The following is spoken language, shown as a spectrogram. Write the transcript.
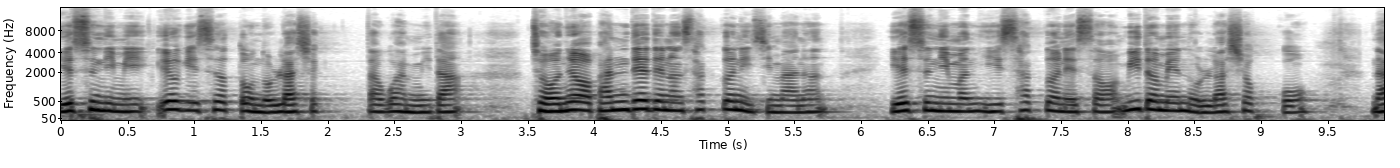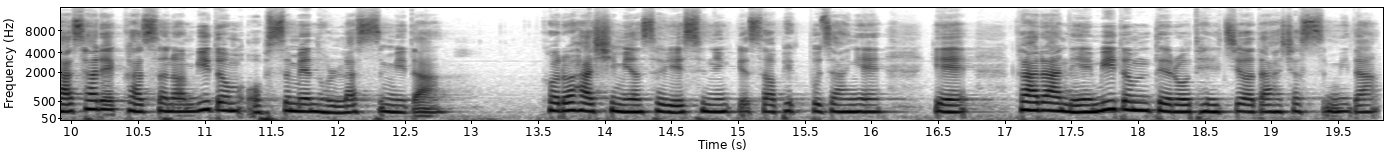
예수님이 여기서 또 놀라셨다고 합니다. 전혀 반대되는 사건이지만은 예수님은 이 사건에서 믿음에 놀라셨고 나사렛 가서는 믿음 없음에 놀랐습니다. 걸어하시면서 예수님께서 백부장에게 가라 내 믿음대로 될지어다 하셨습니다.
